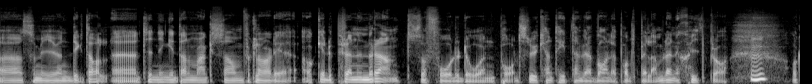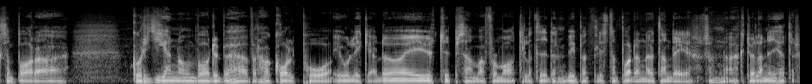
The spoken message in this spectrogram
uh, som är ju en digital uh, tidning i Danmark som förklarar det. Och är du prenumerant så får du då en podd, så du kan titta via vanliga poddspelare, men den är skitbra. Mm. Och som bara går igenom vad du behöver ha koll på i olika. Då är ju typ samma format hela tiden. Vi behöver inte lyssna på den utan det är aktuella nyheter.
